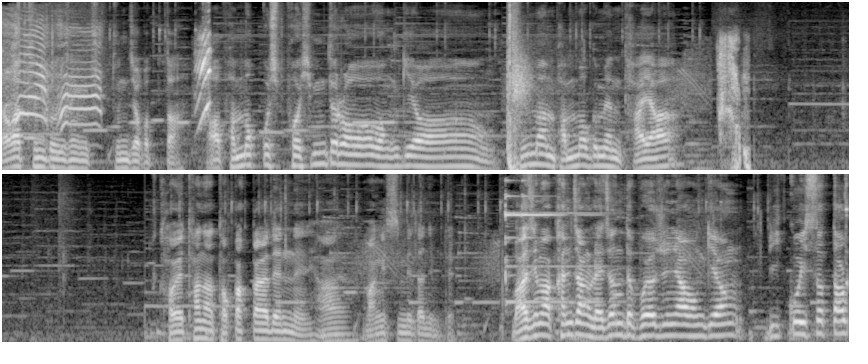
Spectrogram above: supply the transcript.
너 같은 동생 둔 적 없다. 아 밥 먹고 싶어 힘들어 원기 형. 국만 밥 먹으면 다야. 가외 하나 더 깎아야 됐네. 아 망했습니다 님들. 마지막 한 장 레전드 보여주냐 원기 형? 믿고 있었다고.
